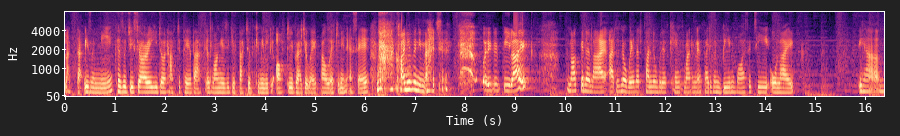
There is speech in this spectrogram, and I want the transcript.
like that isn't me because with GCRA you don't have to pay it back as long as you give back to the community after you graduate by working in SA. I can't even imagine what it would be like. Not gonna lie, I don't know where that funding would have came from. I don't know if I'd even be in varsity or like, yeah,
